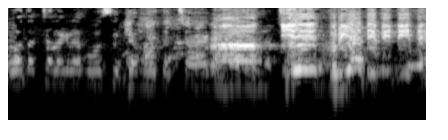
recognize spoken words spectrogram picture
बहुत अच्छा लग रहा है बहुत सुविधा बहुत अच्छा है अच्छा ये है। प्रिया देवी जी है।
